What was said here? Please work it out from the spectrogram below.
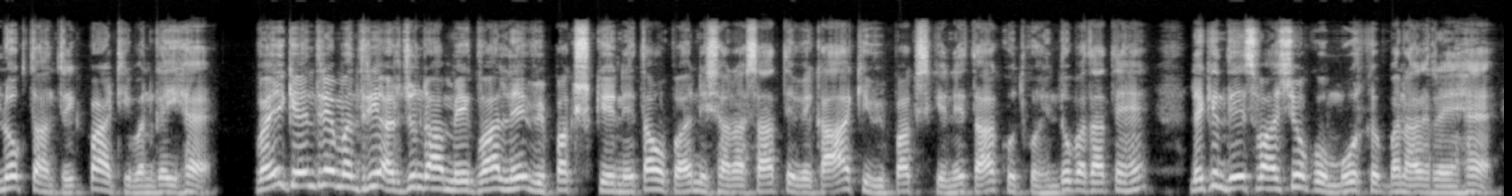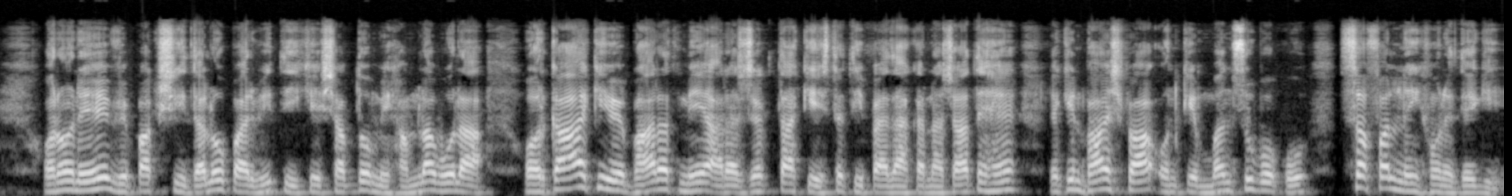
लोकतांत्रिक पार्टी बन गई है। वहीं केंद्रीय मंत्री अर्जुन राम मेघवाल ने विपक्ष के नेताओं पर निशाना साधते हुए कहा कि विपक्ष के नेता खुद को हिंदू बताते हैं, लेकिन देशवासियों को मूर्ख बना रहे हैं। उन्होंने विपक्षी दलों पर भी तीखे शब्दों में हमला बोला और कहा कि वे भारत में अराजकता की स्थिति पैदा करना चाहते हैं, लेकिन भाजपा उनके मंसूबों को सफल नहीं होने देगी।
